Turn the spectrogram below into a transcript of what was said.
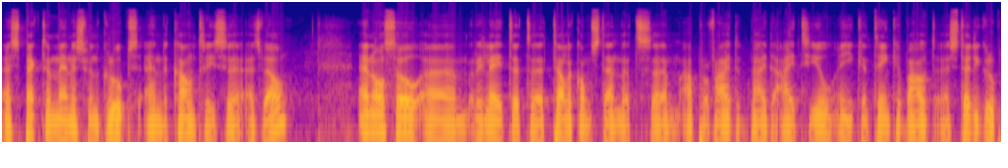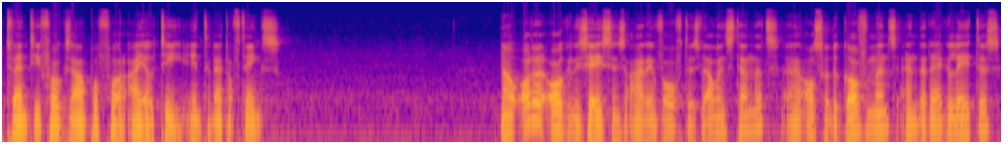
uh, spectrum management groups and the countries uh, as well. And also um, related uh, telecom standards um, are provided by the ITU and you can think about uh, study group 20 for example for IoT, Internet of Things. Now other organizations are involved as well in standards, uh, also the governments and the regulators.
